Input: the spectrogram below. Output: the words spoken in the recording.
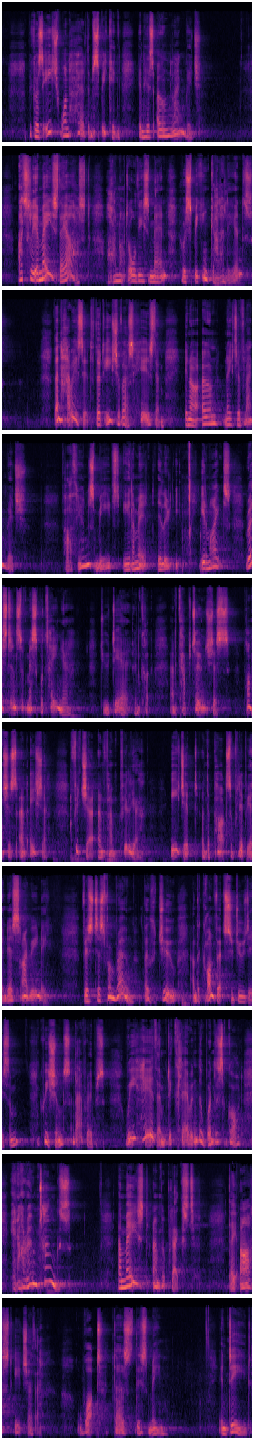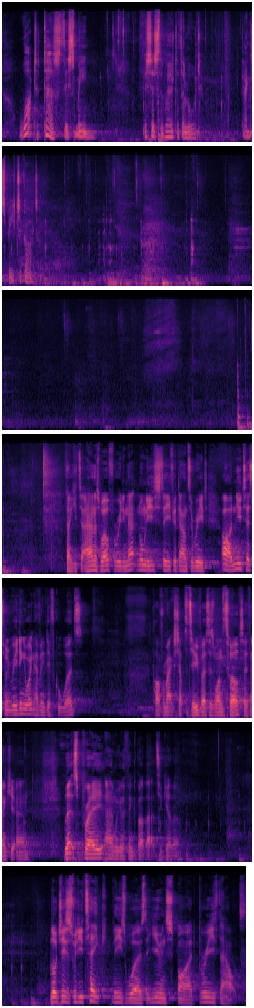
because each one heard them speaking in his own language. Utterly amazed, they asked, Are not all these men who are speaking Galileans? Then how is it that each of us hears them in our own native language? Parthians, Medes, Elamites, residents of Mesopotamia, Judea and, and Cappadocia, Pontus and Asia, Phrygia and Pamphylia, Egypt and the parts of Libya near Cyrene, visitors from Rome, both Jew and the converts to Judaism, Cretans and Arabs. We hear them declaring the wonders of God in our own tongues. Amazed and perplexed, they asked each other, What does this mean? Indeed, what does this mean? This is the word of the Lord. Thanks be to God. Thank you to Anne as well for reading that. Normally, Steve, you're down to read our New Testament reading. It won't have any difficult words, apart from Acts chapter 2, verses 1 to 12. So thank you, Anne. Let's pray, and we're going to think about that together. Lord Jesus, would you take these words that you inspired, breathed out,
